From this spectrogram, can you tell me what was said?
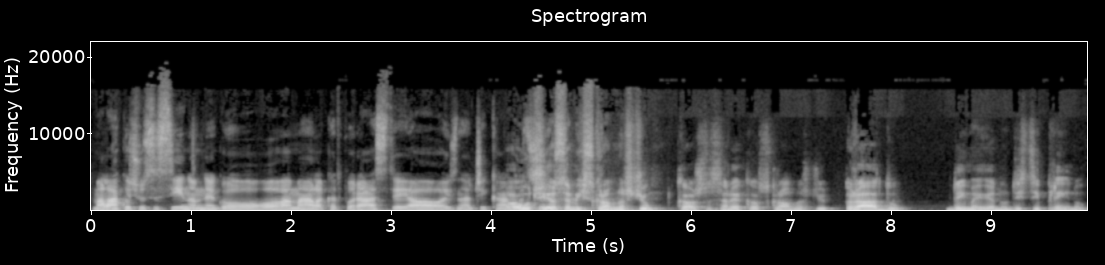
ma lako ću sa sinom nego ova mala kad poraste, joj, znači kako Pa će... učio sam ih skromnošću, kao što sam rekao, skromnošću, radu, da imaju jednu disciplinu.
